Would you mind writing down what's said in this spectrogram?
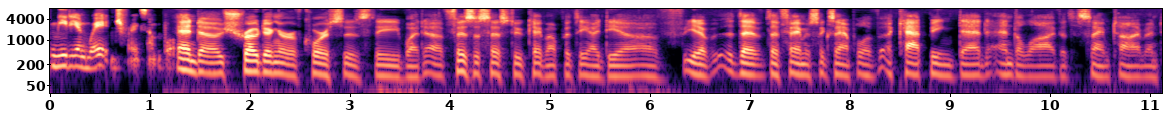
median wage, for example. And uh, Schrodinger, of course, is the what uh, physicist who came up with the idea of you know the the famous example of a cat being dead and alive at the same time. And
